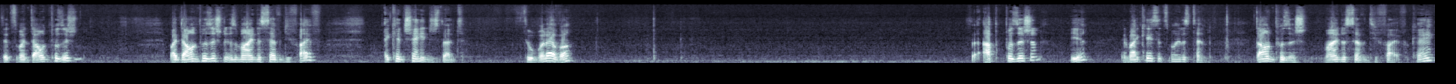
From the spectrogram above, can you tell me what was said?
That's my down position. My down position is minus 75. I can change that to whatever. The up position here, in my case it's minus 10. Down position, minus 75, okay?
